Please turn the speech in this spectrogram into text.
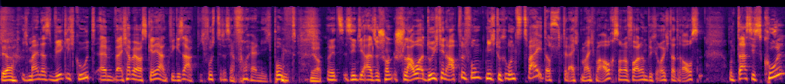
Ja. Ich meine das wirklich gut, ähm, weil ich habe ja was gelernt. Wie gesagt, ich wusste das ja vorher nicht. Punkt. Ja. Und jetzt sind wir also schon schlauer durch den Apfelfunk, nicht durch uns zwei, das vielleicht manchmal auch, sondern vor allem durch euch da draußen. Und das ist cool.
